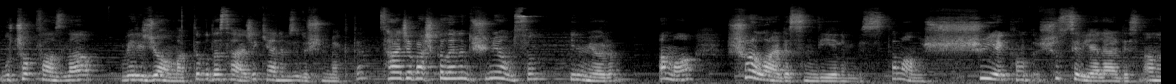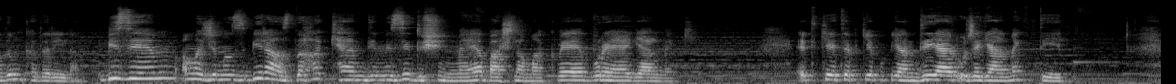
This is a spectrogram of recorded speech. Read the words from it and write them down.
Bu çok fazla verici olmakta. Bu da sadece kendimizi düşünmekte. Sadece başkalarını düşünüyor musun? Bilmiyorum. Ama şuralardasın diyelim biz. Tamam mı? Şu yakın, şu seviyelerdesin anladığım kadarıyla. Bizim amacımız biraz daha kendimizi düşünmeye başlamak ve buraya gelmek. Etkiye tepki yapıp yani diğer uca gelmek değil.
